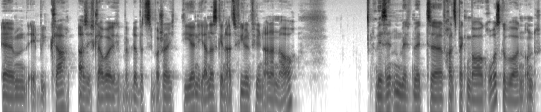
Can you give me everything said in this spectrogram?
ähm, klar, also ich glaube, da wird es wahrscheinlich dir nicht anders gehen als vielen, vielen anderen auch wir sind mit, mit äh, Franz Beckenbauer groß geworden und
